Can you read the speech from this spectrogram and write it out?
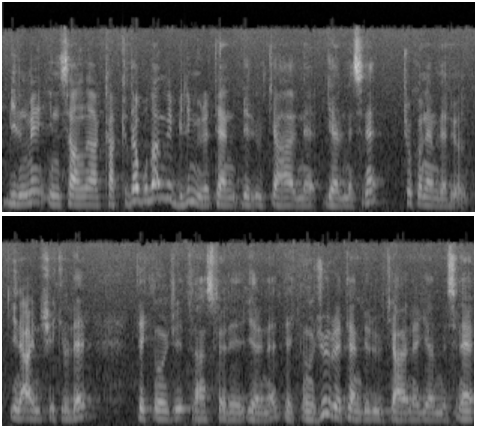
bilme insanlığa katkıda bulan ve bilim üreten bir ülke haline gelmesine çok önem veriyorum. Yine aynı şekilde teknoloji transferi yerine teknoloji üreten bir ülke haline gelmesine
